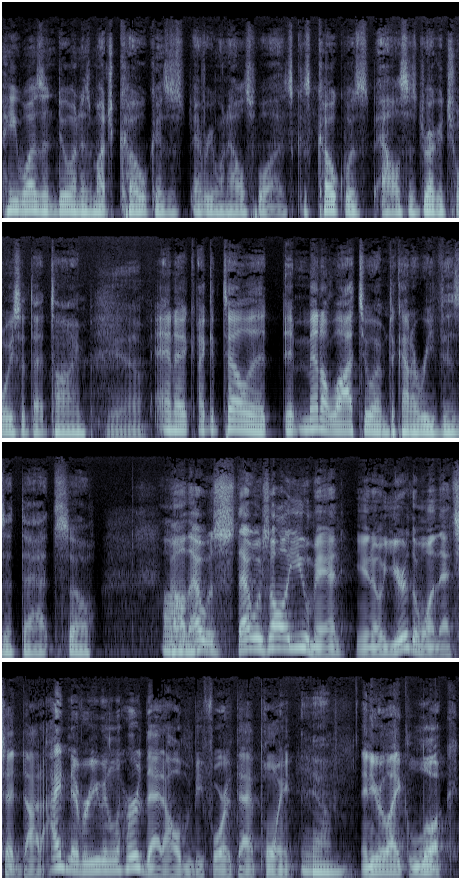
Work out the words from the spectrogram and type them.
he wasn't doing as much coke as everyone else was because coke was Alice's drug of choice at that time. yeah. and I, I could tell that it meant a lot to him to kind of revisit that. So no, that was that was all you, man. You know, you're the one that said Dot. I'd never even heard that album before at that point. yeah, And you're like, look,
